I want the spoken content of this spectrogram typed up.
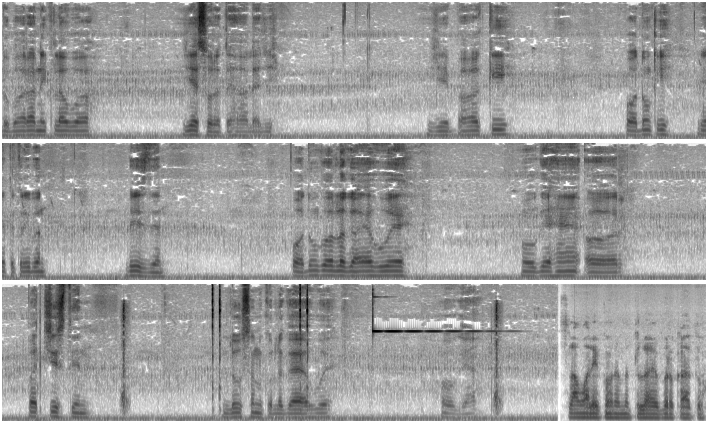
दोबारा निकला हुआ ये सूरत हाल है जी। ये बाकी पौधों की ये तकरीबन 20 दिन पौधों को लगाए हुए हो गए हैं और 25 दिन लूसन को लगाए हुए हो गया। अल्लाम रहमतुल्लाहि वबरकातुहू।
